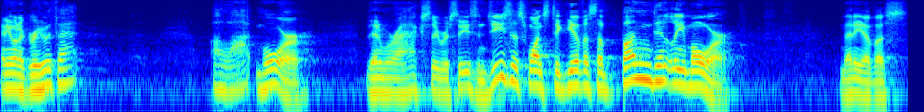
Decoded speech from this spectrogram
Anyone agree with that? A lot more than we're actually receiving. Jesus wants to give us abundantly more. Many of us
